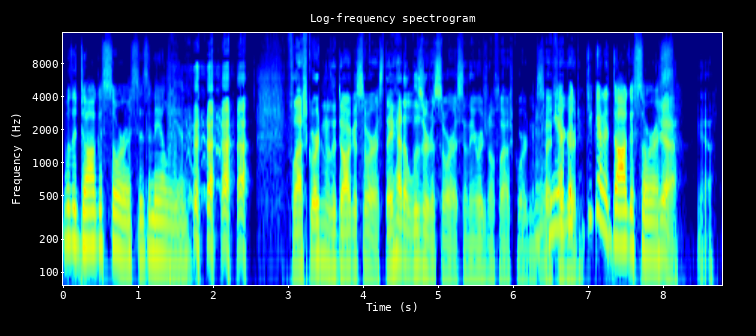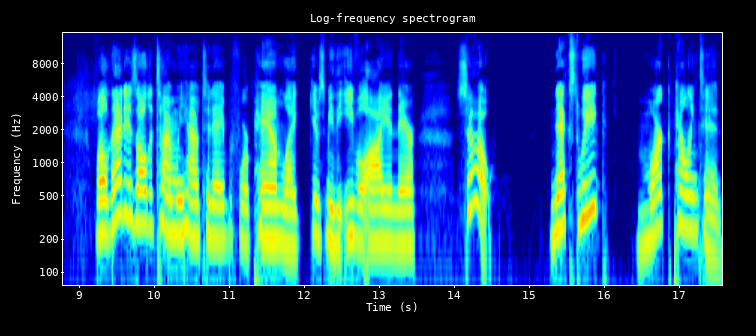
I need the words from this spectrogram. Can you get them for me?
With a Dogosaurus as an alien. Flash Gordon with a Dogosaurus. They had a Lizardosaurus in the original Flash Gordon, so I yeah, figured. but you got a Dogosaurus. Yeah, yeah. Well, that is all the time we have today before Pam like gives me the evil eye in there. So, next week, Mark Pellington.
